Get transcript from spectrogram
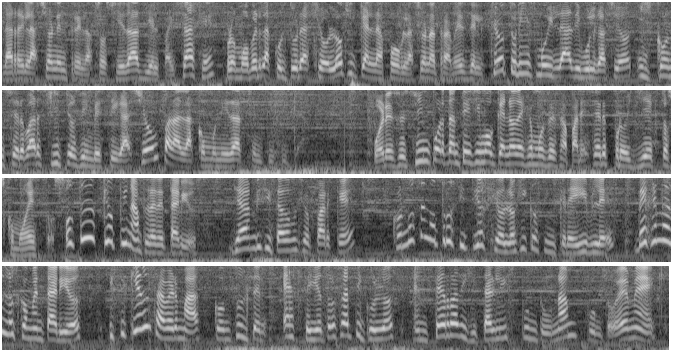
la relación entre la sociedad y el paisaje, promover la cultura geológica en la población a través del geoturismo y la divulgación y conservar sitios de investigación para la comunidad científica. Por eso es importantísimo que no dejemos desaparecer proyectos como estos. ¿Ustedes qué opinan, planetarios? ¿Ya han visitado un geoparque? ¿Conocen otros sitios geológicos increíbles? Déjenlo en los comentarios y si quieren saber más, consulten este y otros artículos en terradigitalis.unam.mx.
